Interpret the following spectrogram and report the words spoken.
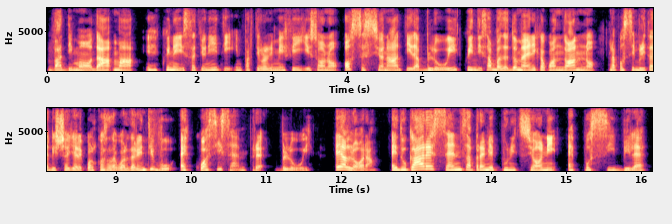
va di moda, ma eh, qui negli Stati Uniti, in particolare i miei figli, sono ossessionati da Bluey, quindi sabato e domenica quando hanno la possibilità di scegliere qualcosa da guardare in tv è quasi sempre Bluey. E allora, educare senza premi e punizioni è possibile,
